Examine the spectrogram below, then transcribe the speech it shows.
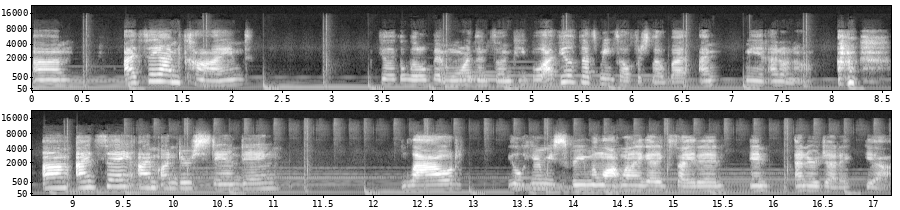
Um, I'd say I'm kind. I feel like a little bit more than some people. I feel like that's being selfish though, but I mean, I don't know. um, I'd say I'm understanding, loud. You'll hear me scream a lot when I get excited and energetic. Yeah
